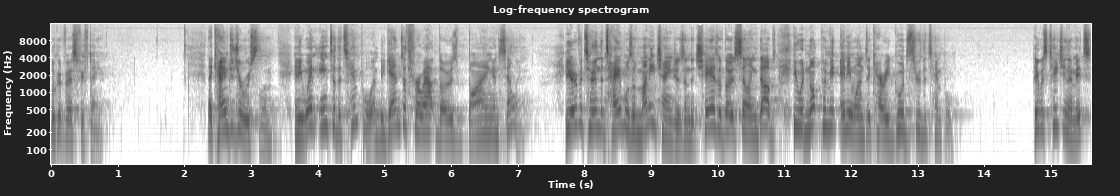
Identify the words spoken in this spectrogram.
Look at verse 15. They came to Jerusalem, and he went into the temple and began to throw out those buying and selling. He overturned the tables of money changers and the chairs of those selling doves. He would not permit anyone to carry goods through the temple. He was teaching them, it's,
